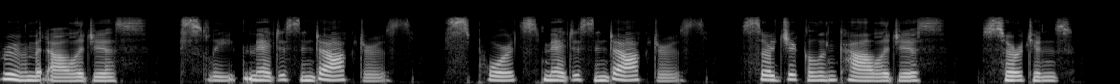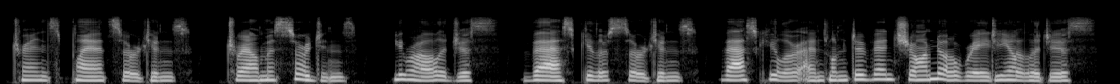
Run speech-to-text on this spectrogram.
rheumatologists, sleep medicine doctors, sports medicine doctors, surgical oncologists, surgeons, transplant surgeons, trauma surgeons, urologists, vascular surgeons, vascular and interventional radiologists.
